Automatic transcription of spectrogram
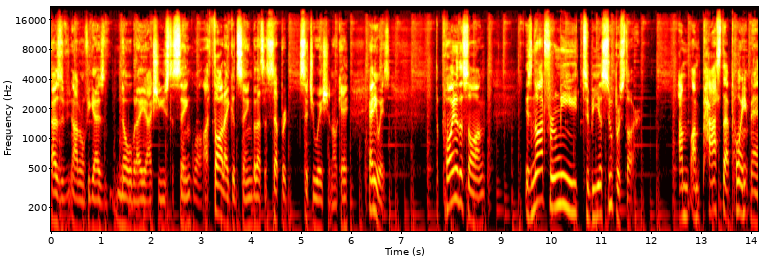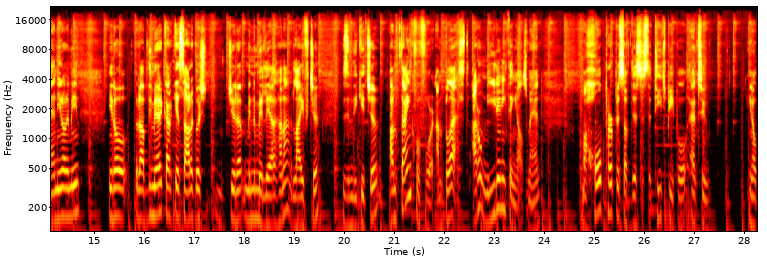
as if, I don't know if you guys know, but I actually used to sing. Well, I thought I could sing, but that's a separate situation, okay? Anyways, the point of the song is not for me to be a superstar. I'm I'm past that point, man. You know what I mean? You know, ਰੱਬ ਦੀ ਮਿਹਰ ਕਰਕੇ ਸਾਰਾ ਕੁਝ ਜਿਹੜਾ ਮੈਨੂੰ ਮਿਲਿਆ ਹੈ ਨਾ ਲਾਈਫ 'ਚ ਜ਼ਿੰਦਗੀ 'ਚ I'm thankful for it. I'm blessed. I don't need anything else, man. My whole purpose of this is to teach people and to you know,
